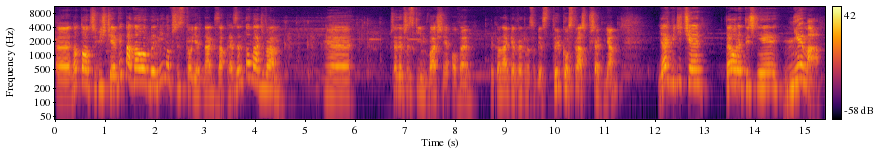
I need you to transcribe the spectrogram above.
e, no to oczywiście wypadałoby mimo wszystko jednak zaprezentować Wam e, przede wszystkim właśnie owe, tylko najpierw wezmę sobie tylko straż przednia. Jak widzicie, teoretycznie nie ma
